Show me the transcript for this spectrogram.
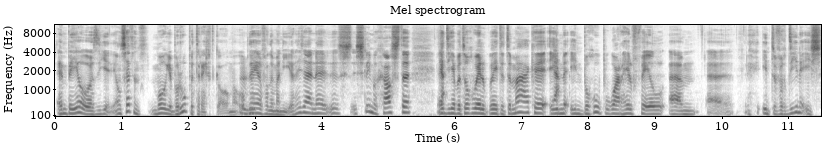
MBO'ers die in ontzettend mooie beroepen terechtkomen. Op de mm-hmm. een of andere manier. Die zijn uh, slimme gasten. Ja. Die hebben toch wel weten te maken in, in beroepen waar heel veel um, uh, in te verdienen is.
